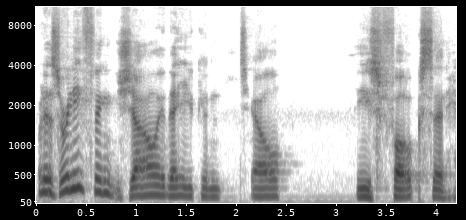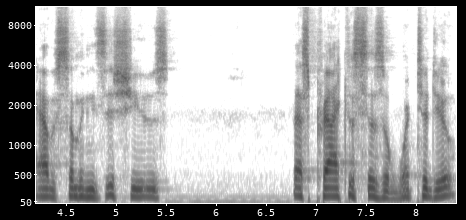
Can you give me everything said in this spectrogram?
But is there anything generally that you can tell these folks that have some of these issues, best practices of what to do?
